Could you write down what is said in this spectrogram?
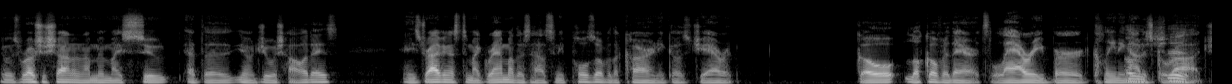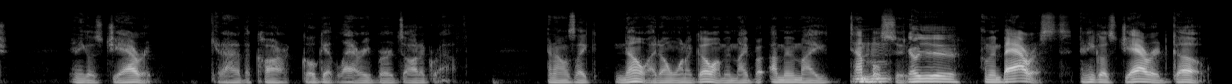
It was Rosh Hashanah, and I'm in my suit at the you know Jewish holidays, and he's driving us to my grandmother's house, and he pulls over the car and he goes, "Jared, go look over there. It's Larry Bird cleaning Oh, out his shit. garage," and he goes, "Jared, get out of the car, go get Larry Bird's autograph. And I was like, no, I don't want to go. I'm in my I'm in my temple mm-hmm. suit. Oh yeah. I'm embarrassed. And he goes, Jared, go.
